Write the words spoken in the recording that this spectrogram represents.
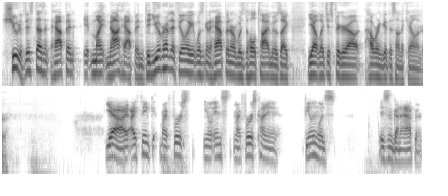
shoot, if this doesn't happen, it might not happen. Did you ever have that feeling like it wasn't gonna happen, or was the whole time it was like, yeah, let's just figure out how we're gonna get this on the calendar? Yeah, I, I think my first, you know, in my first kind of feeling was, this isn't gonna happen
